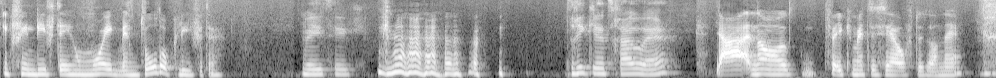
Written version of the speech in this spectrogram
ik vind liefde heel mooi. Ik ben dol op liefde. Weet ik. Drie keer trouwen, hè? Ja, en dan twee keer met dezelfde dan, hè?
